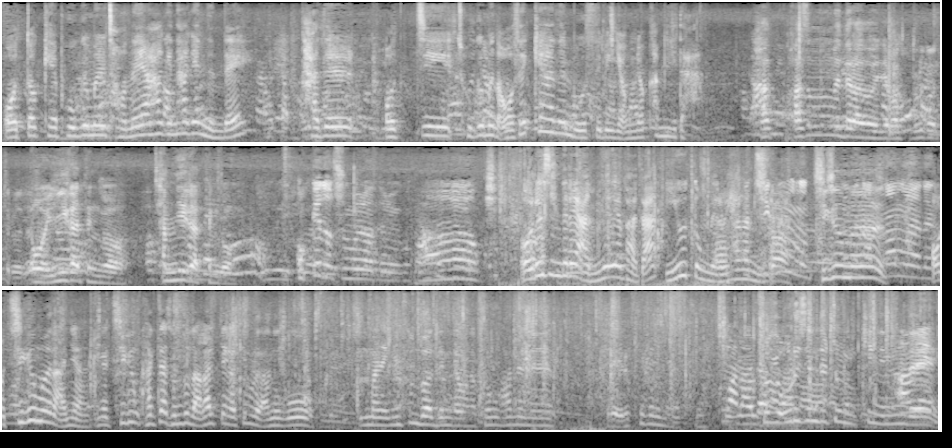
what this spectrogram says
어떻게 복음을 전해야 하긴 하겠는데 다들 어찌 조금은 어색해하는 모습이 역력합니다. 가, 가슴 먹매더라도 이제 막 물건 들어. 어, 일 같은 거, 잡일 같은 거. 어깨도 주물러드리고 어르신들의 안내를 받아 이웃 동네로 향합니다. 지금은 어 지금은 아니야. 그러니까 지금 각자 전도 나갈 때가 팀으로 나누고 지금 만약 일꾼 도와드린다거나 그런 거 하면은 그래 이렇게 되는 것 같아. 저기 어르신들 좀 있긴 있는데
